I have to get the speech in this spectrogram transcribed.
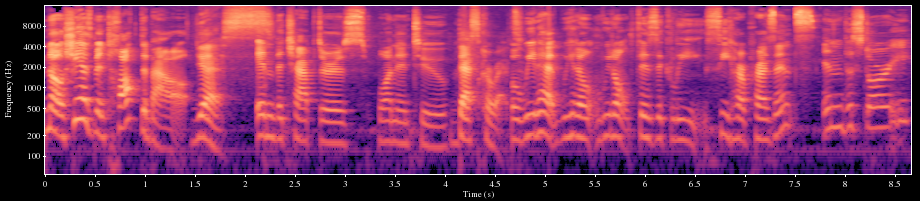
no. She has been talked about yes, in the chapters one and two, that's correct. but we have we don't we don't physically see her presence in the story.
